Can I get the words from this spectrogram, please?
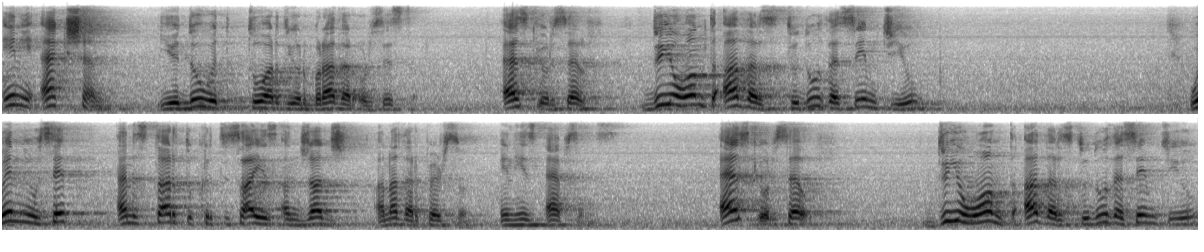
any action you do it toward your brother or sister. Ask yourself do you want others to do the same to you? When you sit and start to criticize and judge another person in his absence, ask yourself do you want others to do the same to you?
